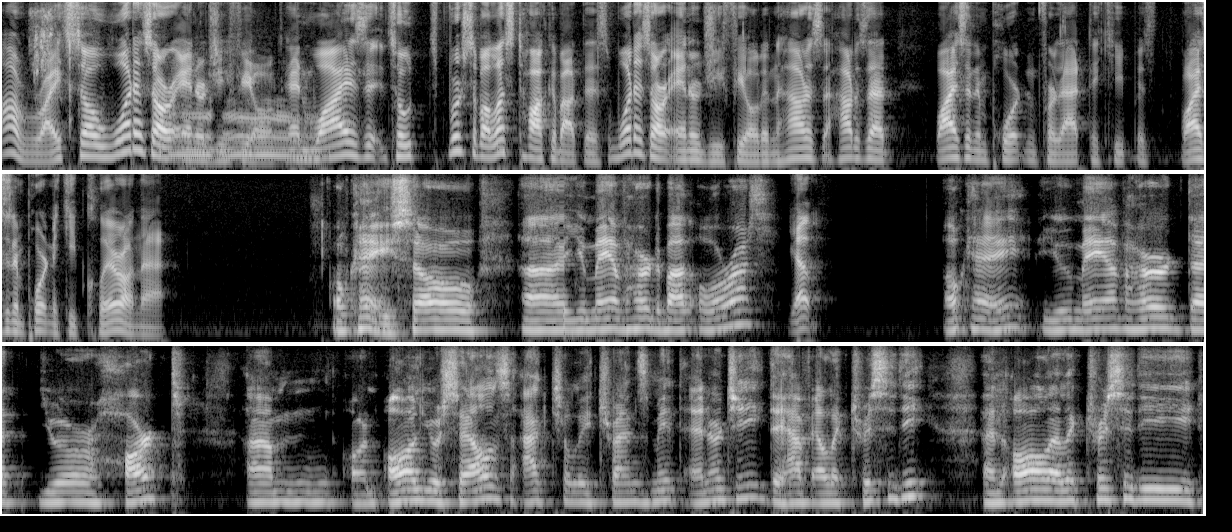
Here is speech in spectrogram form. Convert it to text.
all right. So, what is our energy field, and mm-hmm. why is it? So, first of all, let's talk about this. What is our energy field, and how does how does that? Why is it important for that to keep? Why is it important to keep clear on that? Okay, so uh, you may have heard about auras. Yep. Okay, you may have heard that your heart um, on all your cells actually transmit energy. They have electricity, and all electricity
